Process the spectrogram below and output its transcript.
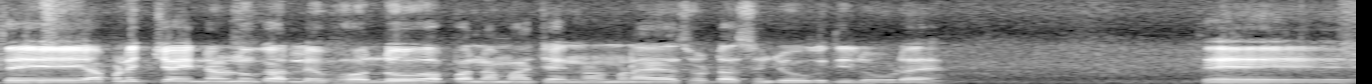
ਤੇ ਆਪਣੇ ਚੈਨਲ ਨੂੰ ਕਰ ਲਿਓ ਫੋਲੋ, ਆਪਾਂ ਨਵਾਂ ਚੈਨਲ ਬਣਾਇਆ, ਤੁਹਾਡਾ ਸੰਯੋਗ ਦੀ ਲੋੜ ਹੈ। ਤੇ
